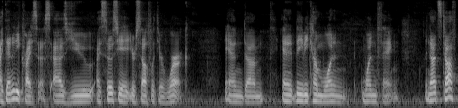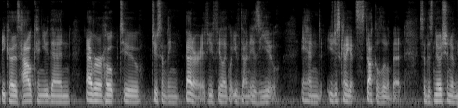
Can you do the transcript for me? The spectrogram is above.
identity crisis as you associate yourself with your work and um, and it, they become one one thing, and that's tough because how can you then ever hope to do something better if you feel like what you've done is you, and you just kind of get stuck a little bit. So this notion of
